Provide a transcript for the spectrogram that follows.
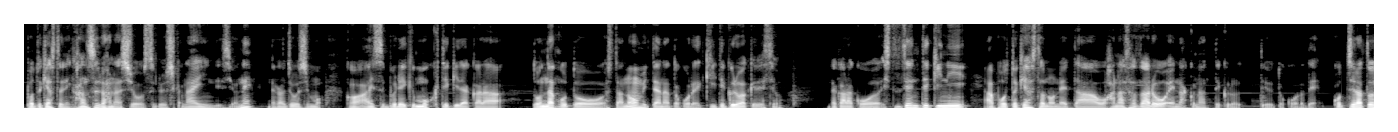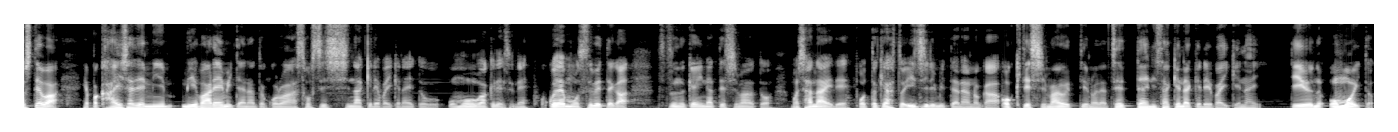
ポッドキャストに関する話をするしかないんですよね。だから上司も、アイスブレイク目的だから、どんなことをしたのみたいなところで聞いてくるわけですよ。だからこう、必然的に、あ、ポッドキャストのネタを話さざるを得なくなってくるっていうところで、こちらとしては、やっぱ会社で見、見バレみたいなところは阻止しなければいけないと思うわけですよね。ここでもう全てが筒抜けになってしまうと、もう社内でポッドキャストいじりみたいなのが起きてしまうっていうので、絶対に避けなければいけない。っていう思いと。い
